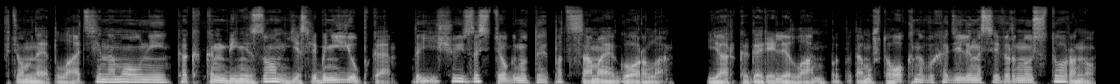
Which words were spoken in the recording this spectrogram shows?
в темное платье на молнии, как комбинезон, если бы не юбка, да еще и застегнутая под самое горло. Ярко горели лампы, потому что окна выходили на северную сторону,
